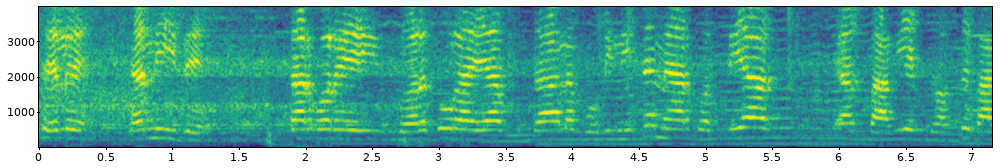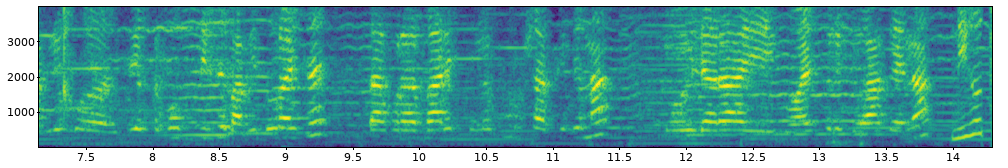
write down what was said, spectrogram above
ছেলে হ্যাঁ তারপরে এই ঘরে দৌড়াইয়া ডালা বডি নিয়েছে নেওয়ার পর দিয়ে এক ভাবি, এক ধরছে ভাবিও দু একটা কোপ দিয়েছে ভাবি দৌড়াইছে। তারপর আর বাড়ির কোনো পুরুষ আসছিল না। নিহত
